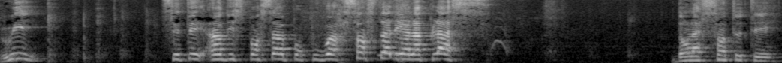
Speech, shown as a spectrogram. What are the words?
Oui, c'était indispensable pour pouvoir s'installer à la place dans la sainteté,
